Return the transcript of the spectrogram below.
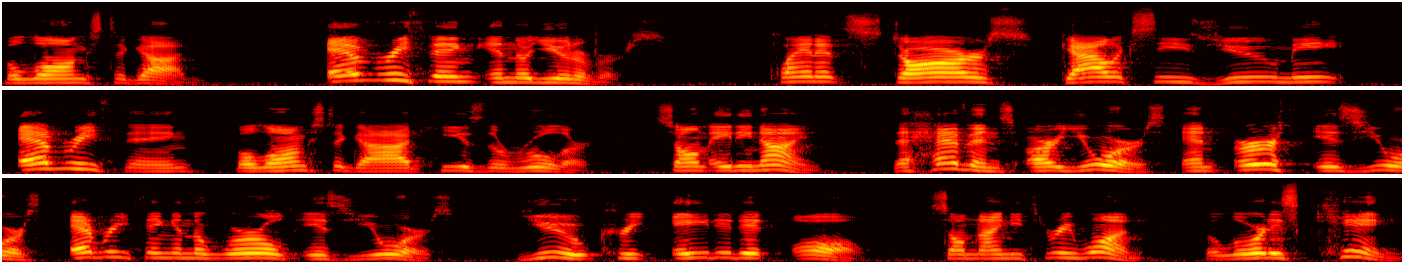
belongs to God. Everything in the universe planets, stars, galaxies, you, me, everything belongs to God. He is the ruler. Psalm 89 The heavens are yours, and earth is yours. Everything in the world is yours. You created it all. Psalm 93 1 The Lord is king,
